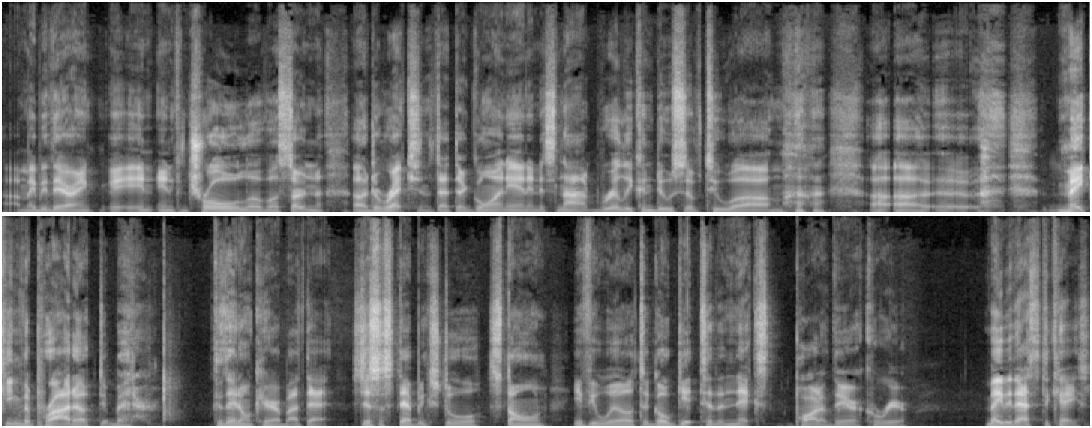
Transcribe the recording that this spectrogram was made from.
Uh, maybe they're in, in, in control of certain uh, directions that they're going in, and it's not really conducive to um, uh, uh, making the product better because they don't care about that. It's just a stepping stool, stone, if you will, to go get to the next part of their career. Maybe that's the case.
